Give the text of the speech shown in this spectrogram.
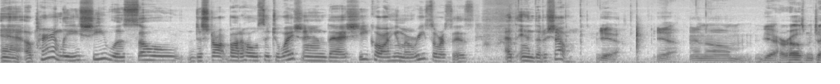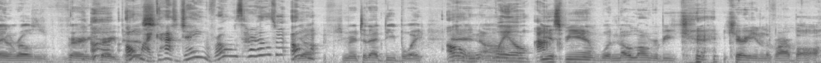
And apparently she was so distraught by the whole situation that she called human resources at the end of the show. Yeah, yeah, and um, yeah, her husband Jalen Rose was very, very pissed. Oh my gosh, Jay Rose, her husband? Oh my Yup, she's married to that D boy. Oh, and, um, well, I- ESPN would no longer be carrying LaVar Ball.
